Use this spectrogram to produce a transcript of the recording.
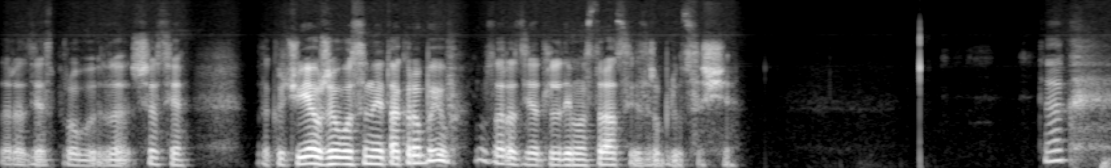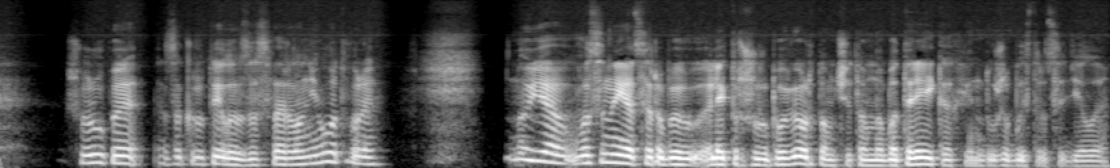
Зараз я спробую. Зараз я закручу. Я вже восени так робив. Ну, зараз я для демонстрації зроблю це ще. Так. Шурупи закрутили в засверлені отвори. Ну, я восени я це робив електрошуруповертом чи там на батарейках, він дуже швидко це робить.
